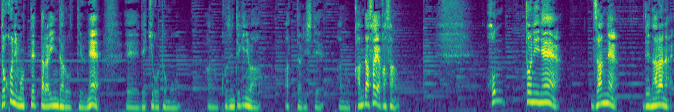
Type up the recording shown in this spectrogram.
どこに持ってったらいいんだろうっていうね、えー、出来事もあの、個人的にはあったりして、あの、神田沙也加さん。本当にね、残念でならない。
